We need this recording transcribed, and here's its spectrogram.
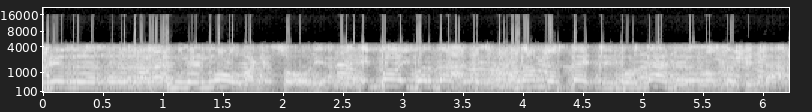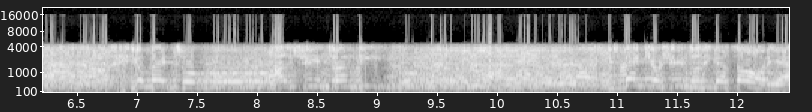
per una nuova Casoria. E poi guardate, un altro aspetto importante della nostra città, io penso al centro antico, il vecchio centro di Casoria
